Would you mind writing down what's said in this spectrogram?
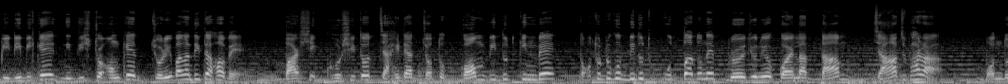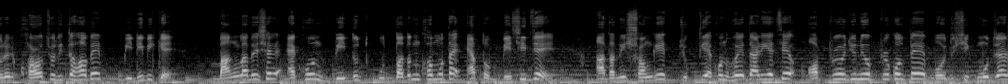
পিডিবিকে নির্দিষ্ট অঙ্কে জরিমানা দিতে হবে। বার্ষিক ঘোষিত চাহিদার যত কম বিদ্যুৎ কিনবে, ততটুকু বিদ্যুৎ উৎপাদনে প্রয়োজনীয় কয়লার দাম, জাহাজ ভাড়া বন্দরের খরচও দিতে হবে পিডিবিকে। বাংলাদেশের এখন বিদ্যুৎ উৎপাদন ক্ষমতা এত বেশি যে, আদানির সঙ্গে চুক্তি এখন হয়ে দাঁড়িয়েছে অপ্রয়োজনীয় প্রকল্পে বৈদেশিক মুদ্রার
